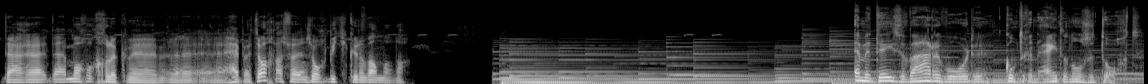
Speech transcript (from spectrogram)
Daar, uh, daar mogen we ook geluk mee uh, hebben, toch? Als we in zo'n gebiedje kunnen wandelen. En met deze ware woorden komt er een eind aan onze tocht.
